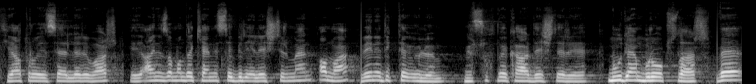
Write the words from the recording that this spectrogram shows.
tiyatro eserleri var. E, aynı zamanda kendisi bir eleştirmen ama Venedik'te Ölüm, Yusuf ve Kardeşleri, Budenbrookslar ve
